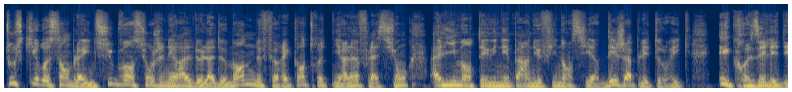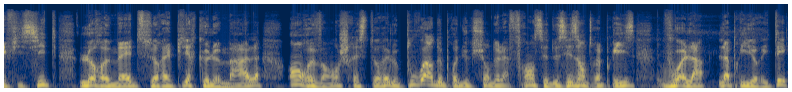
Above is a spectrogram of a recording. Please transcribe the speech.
tout ce qui ressemble à une subvention générale de la demande ne ferait qu'entretenir l'inflation, alimenter une épargne financière déjà pléthorique et creuser les déficits. Le remède serait pire que le mal. En revanche, restaurer le pouvoir de production de la France et de ses entreprises, voilà la priorité,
